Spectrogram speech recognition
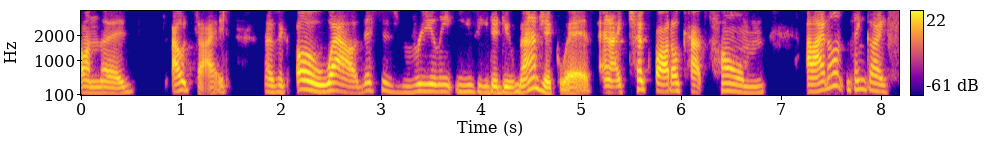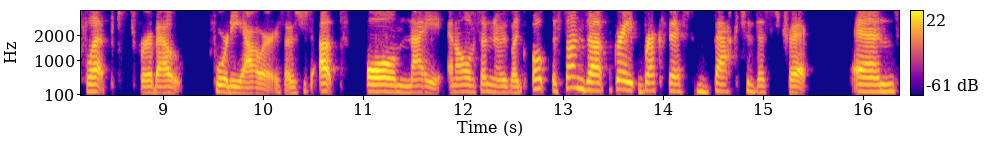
on the outside. I was like, oh, wow, this is really easy to do magic with. And I took bottle caps home, and I don't think I slept for about 40 hours. I was just up all night. And all of a sudden, I was like, oh, the sun's up. Great, breakfast, back to this trick. And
